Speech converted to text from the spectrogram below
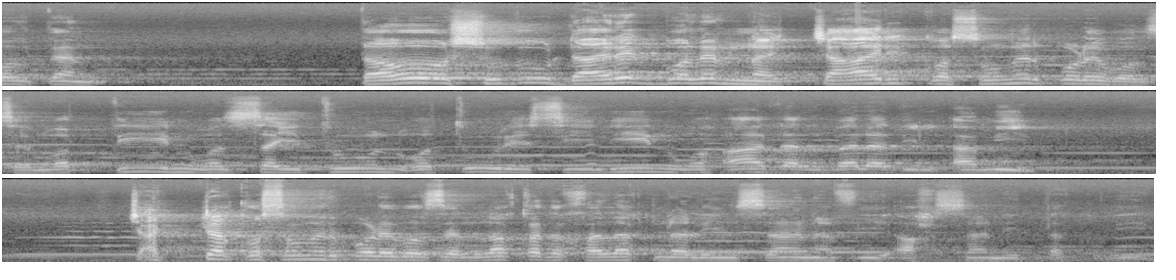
বলতেন? তাও শুধু ডাইরেক্ট বলেন নাই, চার কসমের পরে বলছেন ও তিন ও সাইথুন ও তুরে সিনিন ও হাদ আল বালাদিল আমিন। চারটা কসমের পরে বলছেন, লাকাদ খালাকনাল ইনসান আফি আহসানি তাকবীর।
